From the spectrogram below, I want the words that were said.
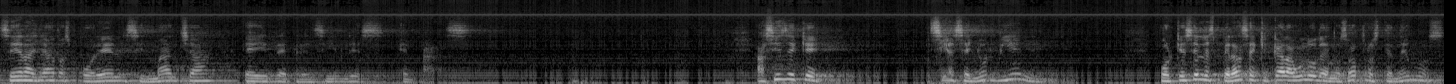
ser hallados por Él sin mancha e irreprensibles en paz. Así es de que si el Señor viene, porque es la esperanza que cada uno de nosotros tenemos,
